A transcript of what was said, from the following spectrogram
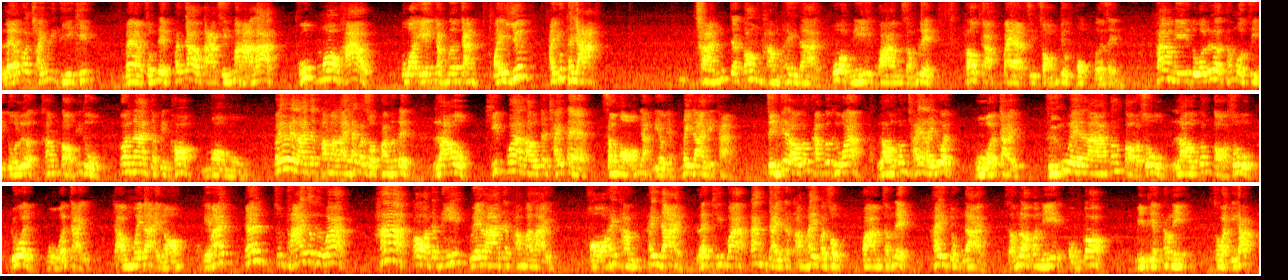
แล้วก็ใช้วิธีคิดแบบสมเด็จพระเจ้าตากสินมหาราช ทุบหม้อข้าว ตัวเองจากเมืองจันทร์ไปยึดอยุธยา ฉันจะต้องทำให้ได้ พวกนี้ความสำเร็จเท่ากับ 82.6เปอร์เซ็นต์ถ้ามีตัวเลือกทั้งหมด 4 ตัวเลือกคำตอบที่ถูก ก็น่าจะเป็นข้ององูเพราะฉะนั้นเวลาจะทำอะไรให้ประสบความสำเร็จ เราคิดว่าเราจะใช้แต่สมองอย่างเดียวเนี่ยไม่ได้เด็ดขาดสิ่งที่เราต้องทำก็คือว่าเราต้องใช้อะไรด้วย หัวใจถึงเวลาต้องต่อสู้ เราต้องต่อสู้ด้วยหัวใจจำไว้นะไอ้น้องโอเคไหมงั้นสุดท้ายก็คือว่าถ้าต่อจากนี้เวลาจะทำอะไร ขอให้ทำให้ได้ และคิดว่าตั้งใจจะทำให้ประสบความสำเร็จให้จงได้สำหรับวันนี้ผมก็มีเพียงเท่านี้ สวัสดีครับ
